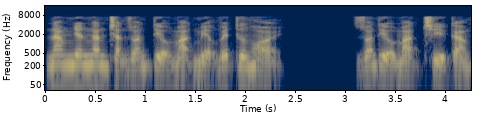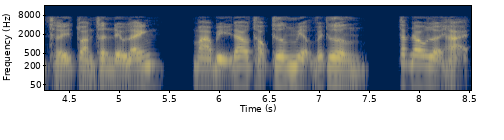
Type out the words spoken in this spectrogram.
Nam nhân ngăn chặn doãn tiểu mạt miệng vết thương hỏi. Doãn tiểu mạt chỉ cảm thấy toàn thân đều lãnh, mà bị đau thọc thương miệng vết thương, tắc đau lợi hại,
